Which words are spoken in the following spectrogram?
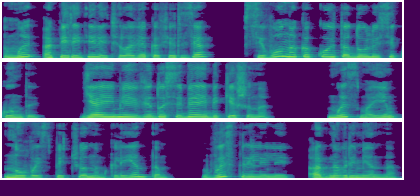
Мы опередили человека-ферзя всего на какую-то долю секунды. Я имею в виду себя и Бекешина. Мы с моим новоиспеченным клиентом выстрелили одновременно.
